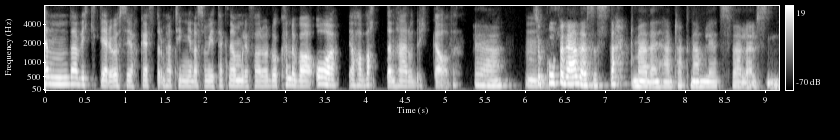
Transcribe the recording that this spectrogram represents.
enda viktigare att söka efter de här tingarna som vi är tacknämliga för och då kan det vara, åh, jag har vatten här att dricka av. ja. Mm. Så hvorfor er det så sterkt med denne takknemlighetsfølelsen?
